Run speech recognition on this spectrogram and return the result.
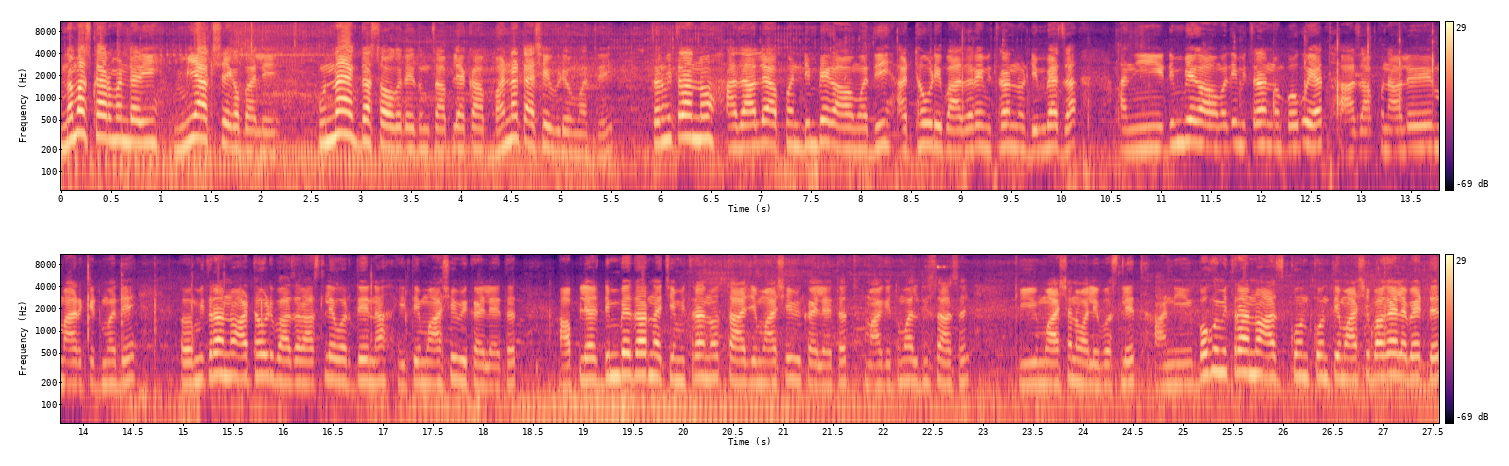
नमस्कार मंडळी मी अक्षय कबाले पुन्हा एकदा स्वागत आहे तुमचं आपल्या एका भन्नाट अशा व्हिडिओमध्ये. तर मित्रांनो आज आलो आहे आपण डिंबे गावामध्ये. आठवडी बाजार आहे मित्रांनो डिंब्याचा. आणि डिंबे गावामध्ये मित्रांनो बघूयात आज आपण आलो आहे मार्केटमध्ये मित्रांनो आठवडी बाजार असल्यावर ते ना इथे मासे विकायला येतात. आपल्या डिंबे धरणाचे मित्रांनो ताजे मासे विकायला येतात. मागे तुम्हाला दिसत असेल की माशांवाले बसलेत. आणि बघू मित्रांनो आज कोणकोणते मासे बघायला भेटतात.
